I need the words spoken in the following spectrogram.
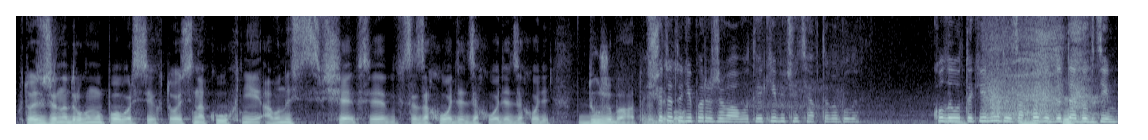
Хтось вже на другому поверсі, хтось на кухні, а вони ще все, все заходять, заходять, заходять. Дуже багато людей. Що ти було. тоді переживав? От які відчуття в тебе були? Коли от такі люди заходять до тебе в дім?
